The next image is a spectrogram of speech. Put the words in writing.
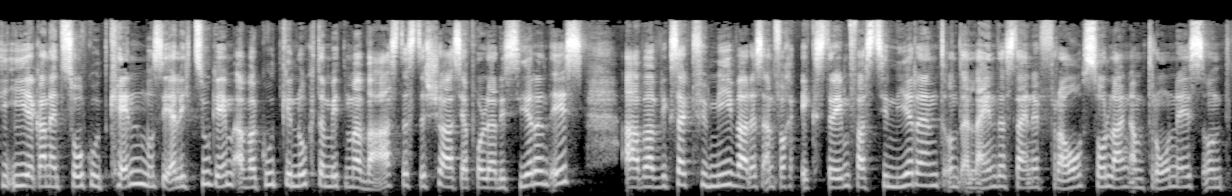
die ich ja gar nicht so gut kenne, muss ich ehrlich zugeben, aber gut genug, damit man weiß, dass das schon auch sehr polarisierend ist. Aber wie gesagt, für mich war das einfach extrem faszinierend und allein, dass da eine Frau so lang am Thron ist und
